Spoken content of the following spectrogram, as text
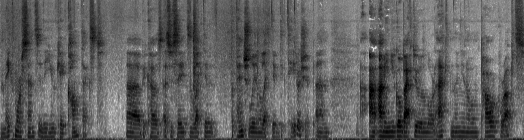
makes more sense in the UK context uh, because, as you say, it's an elective, potentially an elective dictatorship, and I, I mean, you go back to Lord Acton, and you know, power corrupts.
